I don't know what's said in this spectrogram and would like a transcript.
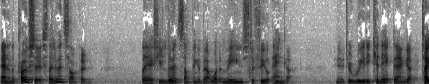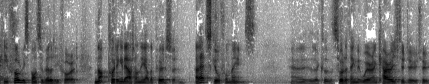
And in the process, they learned something. They actually learned something about what it means to feel anger. You know, to really connect anger, taking full responsibility for it, not putting it out on the other person. Now, that's skillful means. Uh, the, sort of thing that we're encouraged to do to,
